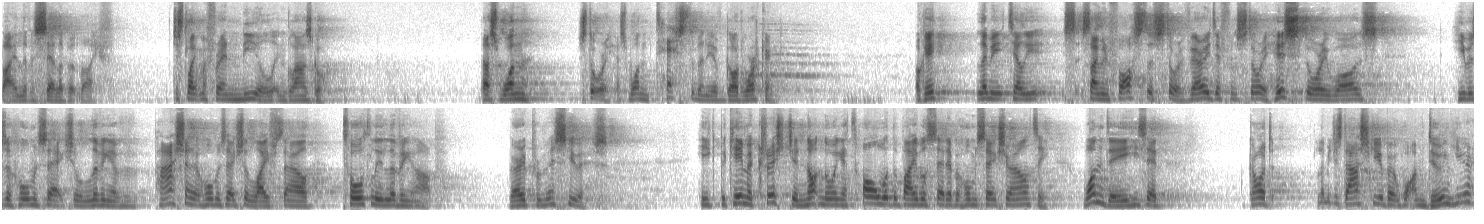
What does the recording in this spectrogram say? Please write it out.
but I live a celibate life. Just like my friend Neil in Glasgow. That's one story, that's one testimony of God working. Okay, let me tell you Simon Foster's story, very different story. His story was he was a homosexual, living a passionate homosexual lifestyle, totally living up, very promiscuous. He became a Christian not knowing at all what the Bible said about homosexuality. One day he said, God, let me just ask you about what I'm doing here.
